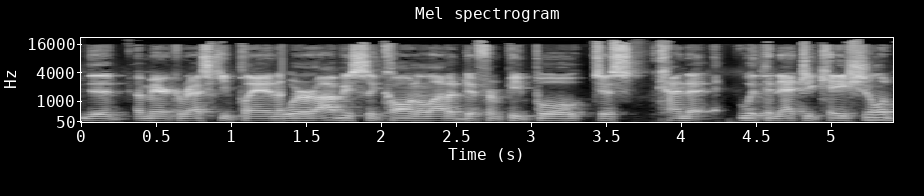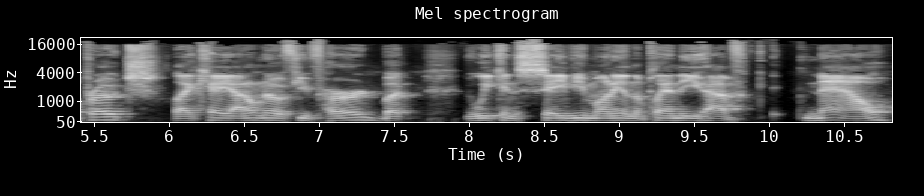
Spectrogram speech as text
the American Rescue Plan, we're obviously calling a lot of different people just kind of with an educational approach. Like, hey, I don't know if you've heard, but we can save you money on the plan that you have now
